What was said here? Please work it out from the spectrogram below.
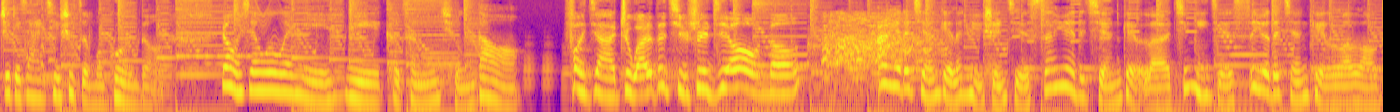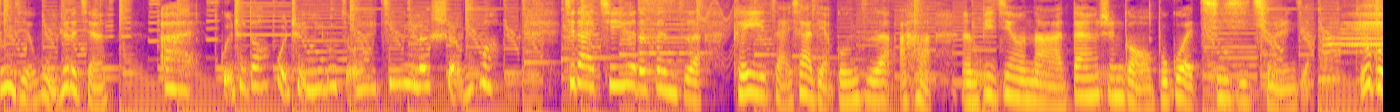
这个假期是怎么过的，让我先问问你，你可曾穷到放假只玩得起睡觉呢？二月的钱给了女神节，三月的钱给了清明节，四月的钱给了劳动节，五月的钱，哎，鬼知道我这一路走来经历了什么。期待七月的份子可以攒下点工资啊哈，嗯，毕竟呢，单身狗不过七夕情人节。如果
